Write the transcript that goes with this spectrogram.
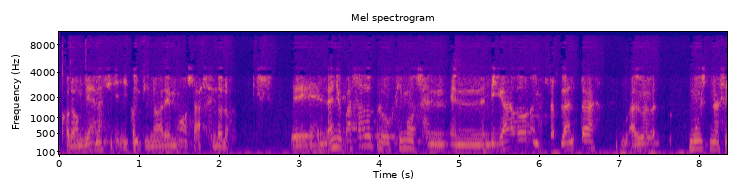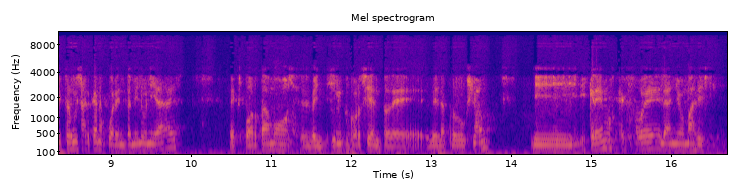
colombianas y continuaremos haciéndolo. Eh, el año pasado produjimos en, en en nuestra planta, algo muy, una cifra muy cercana a 40.000 unidades. Exportamos el 25% de, de la producción y, creemos que fue el año más difícil.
